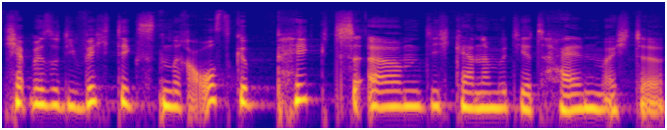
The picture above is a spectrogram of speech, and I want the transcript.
ich habe mir so die wichtigsten rausgepickt, ähm, die ich gerne mit dir teilen möchte.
